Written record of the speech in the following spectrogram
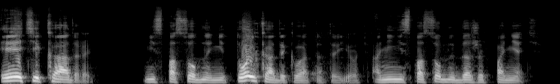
Эти кадры не способны не только адекватно отреагировать, они не способны даже понять.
